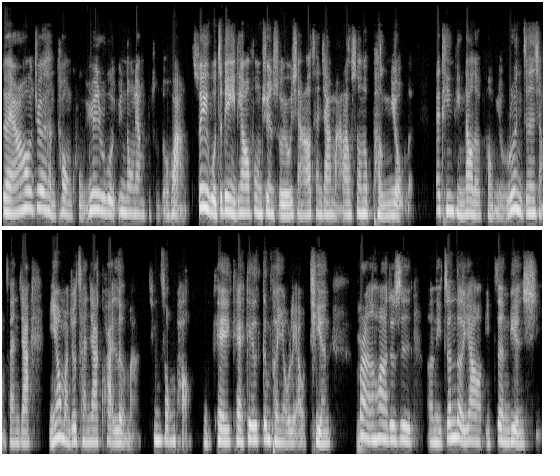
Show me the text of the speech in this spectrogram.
对，然后就会很痛苦，因为如果运动量不足的话，所以我这边一定要奉劝所有想要参加马拉松的朋友们，在听频道的朋友，如果你真的想参加，你要么就参加快乐嘛，轻松跑，你可以可以可以跟朋友聊天，不然的话就是呃，你真的要一阵练习，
